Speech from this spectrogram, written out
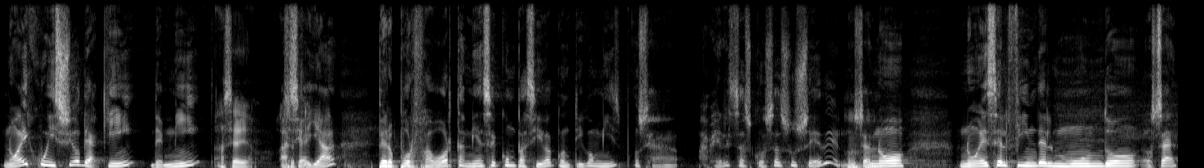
no hay juicio de aquí, de mí, Hacia allá. hacia allá, pero por favor también sé compasiva contigo mismo. O sea, a ver, esas cosas suceden. O sea, no, no es el fin del mundo. O sea,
